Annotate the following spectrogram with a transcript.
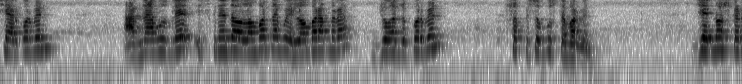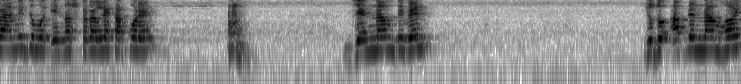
শেয়ার করবেন। আর না বুঝলে স্ক্রিনে দেওয়া নম্বর থাকবে, এই নম্বর আপনারা যোগাযোগ করবেন। সবকিছু বুঝতে পারবেন। যে নস্কাটা আমি দেবো, এই নস্কাটা লেখার পরে যে নাম দিবেন, যদি আপনার নাম হয়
